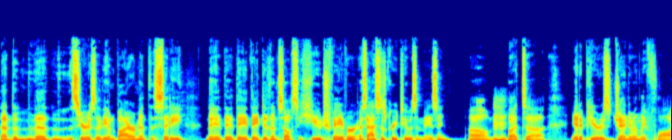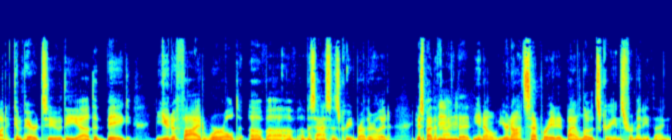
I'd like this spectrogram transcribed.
that the, the, the seriously the environment, the city, they they they they did themselves a huge favor. Assassin's Creed Two is amazing, um, Mhm. but uh, it appears genuinely flawed compared to the uh, the big unified world of, uh, of of Assassin's Creed Brotherhood. Just by the fact Mhm. that you know you're not separated by load screens from anything.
